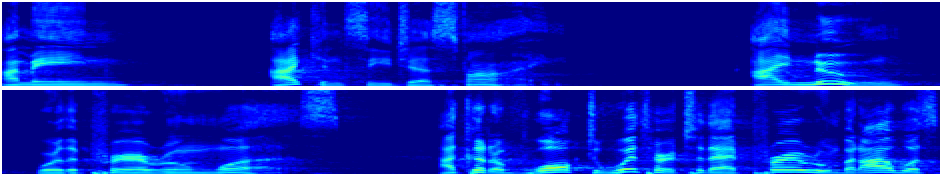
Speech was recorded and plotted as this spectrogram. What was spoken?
I mean, I can see just fine. I knew where the prayer room was. I could have walked with her to that prayer room, but I was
